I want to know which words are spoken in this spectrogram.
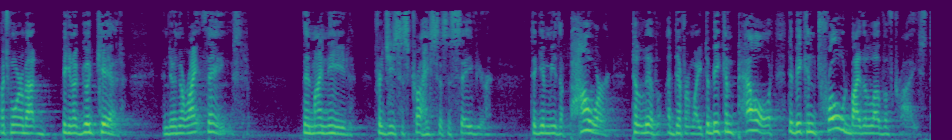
Much more about being a good kid and doing the right things than my need for Jesus Christ as a savior to give me the power to live a different way, to be compelled, to be controlled by the love of Christ.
